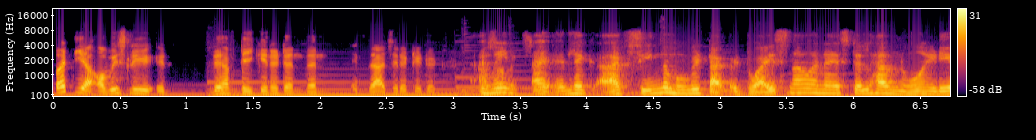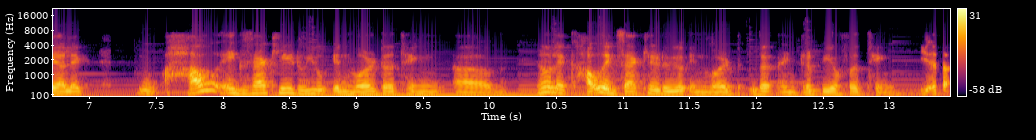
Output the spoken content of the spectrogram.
but yeah obviously it they have taken it and then exaggerated it. I mean. I, like I've seen the movie t- twice now, and I still have no idea. Like, how exactly do you invert a thing? Um, you know, like how exactly do you invert the entropy of a thing? yeah, the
